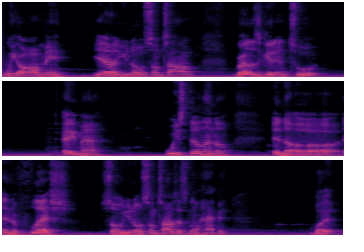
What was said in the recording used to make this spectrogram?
we all men yeah, you know, sometimes brothers get into it. Hey, man, we still in the in the uh, uh, in the flesh, so you know sometimes that's gonna happen. But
